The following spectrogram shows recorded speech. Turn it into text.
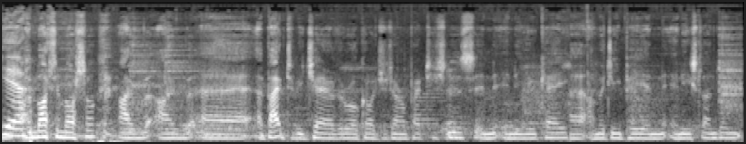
Yeah. I'm Martin Marshall. I'm, I'm uh, about to be chair of the Royal College of General Practitioners in, in the UK. Uh, I'm a GP in, in East London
